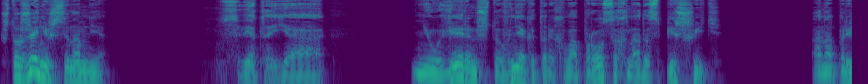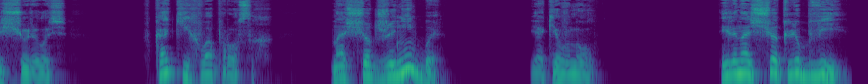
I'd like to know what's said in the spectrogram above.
что женишься на мне. Света, я не уверен, что в некоторых вопросах надо спешить. Она прищурилась. В каких вопросах? Насчет женитьбы? Я кивнул. Или насчет любви?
